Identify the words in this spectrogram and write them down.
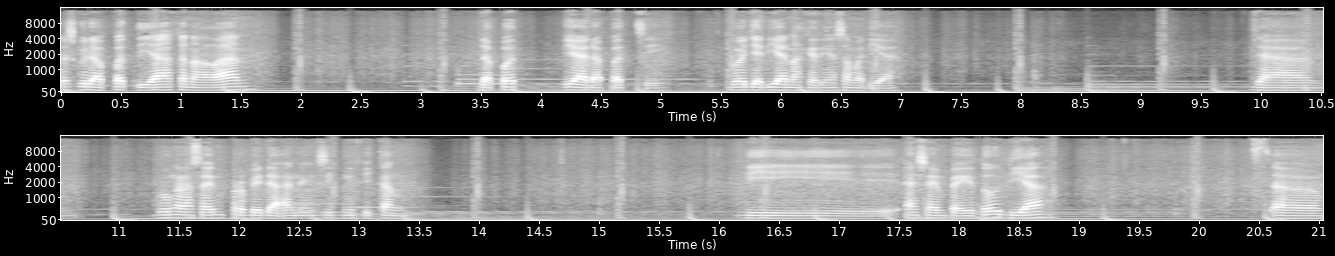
terus gue dapet dia kenalan, dapet, ya dapet sih. Gue jadian akhirnya sama dia. Dan gue ngerasain perbedaan yang signifikan di SMP itu dia um,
